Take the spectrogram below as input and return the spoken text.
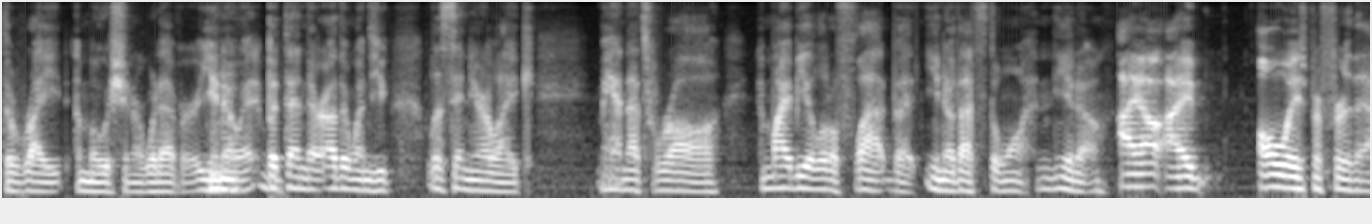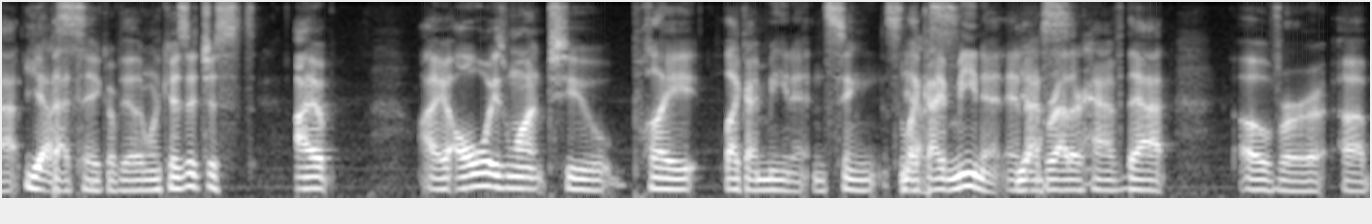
the right emotion or whatever, you know. Mm-hmm. But then there are other ones you listen, you're like, man, that's raw. It might be a little flat, but you know, that's the one, you know. I I always prefer that Yes. that take over the other one because it just I I always want to play like I mean it and sing so like I mean it, and Yes. I'd rather have that over a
